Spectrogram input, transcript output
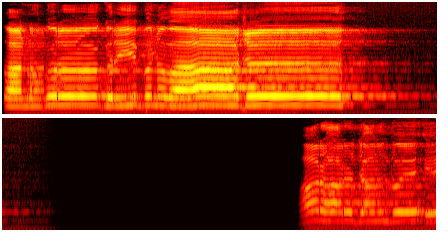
ਧੰਨ ਗੁਰ ਗਰੀਬ ਨਵਾਜ। ਹਰ ਹਰ ਜਨ ਦੁਇ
